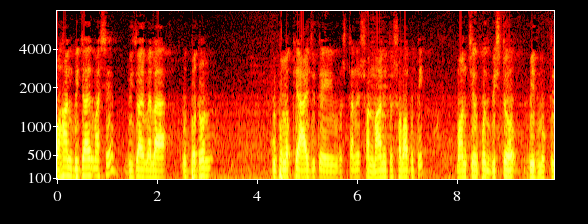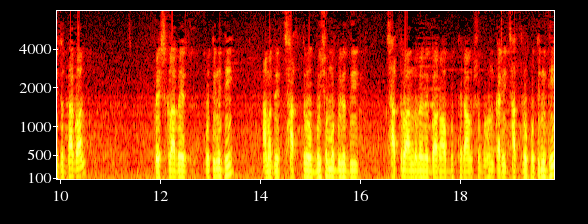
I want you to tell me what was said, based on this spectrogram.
মহান বিজয়ের মাসে বিজয় মেলা উদ্বোধন উপলক্ষে আয়োজিত এই অনুষ্ঠানের সম্মানিত সভাপতি, মঞ্চে উপবিষ্ট বীর মুক্তিযোদ্ধাগণ, প্রেস ক্লাবের প্রতিনিধি, আমাদের ছাত্র বৈষম্য বিরোধী ছাত্র আন্দোলনের গণ অভ্যুত্থানে অংশগ্রহণকারী ছাত্র প্রতিনিধি,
